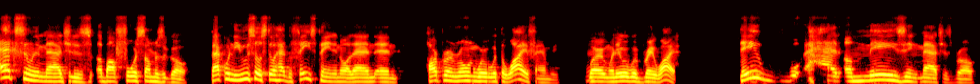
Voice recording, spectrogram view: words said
excellent matches about four summers ago. Back when the Usos still had the face paint and all that, and, and Harper and Rowan were with the Wyatt family, where when they were with Bray Wyatt, they w- had amazing matches, bro.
